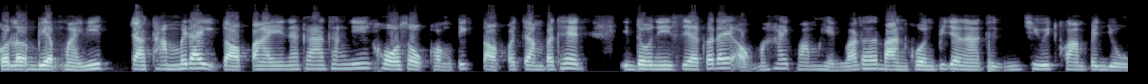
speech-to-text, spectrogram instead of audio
กฎระเบียบใหม่นี้จะทำไม่ได้อีกต่อไปนะคะ ทั้งนี้โฆษกของ Tik t o อกประจำประเทศ อินโดนีเซียก็ได้ออกมาให้ความเห็นว่ารัฐบาลควรพิจารณาถึงชีวิตความเป็นอยู่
